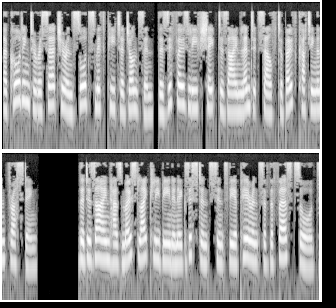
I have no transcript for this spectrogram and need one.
According to researcher and swordsmith Peter Johnsson, the Xiphos leaf-shaped design lent itself to both cutting and thrusting. The design has most likely been in existence since the appearance of the first swords.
